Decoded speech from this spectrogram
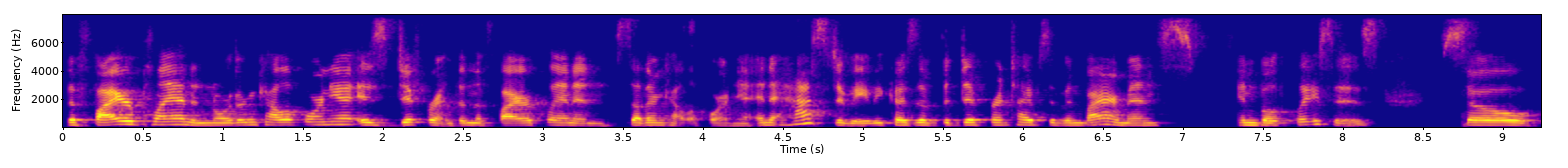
the fire plan in Northern California is different than the fire plan in Southern California. And it has to be because of the different types of environments in both places. So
